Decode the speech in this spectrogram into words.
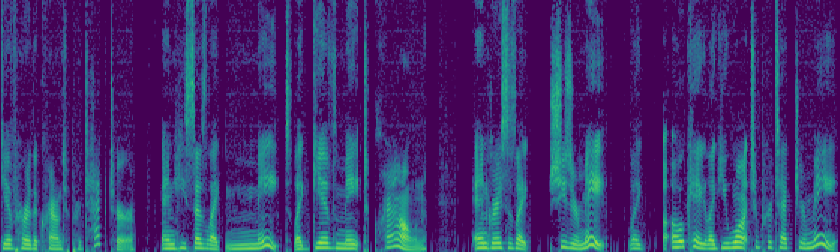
give her the crown to protect her. And he says, like, mate, like, give mate crown. And Grace is like, she's your mate. Like, okay, like, you want to protect your mate.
